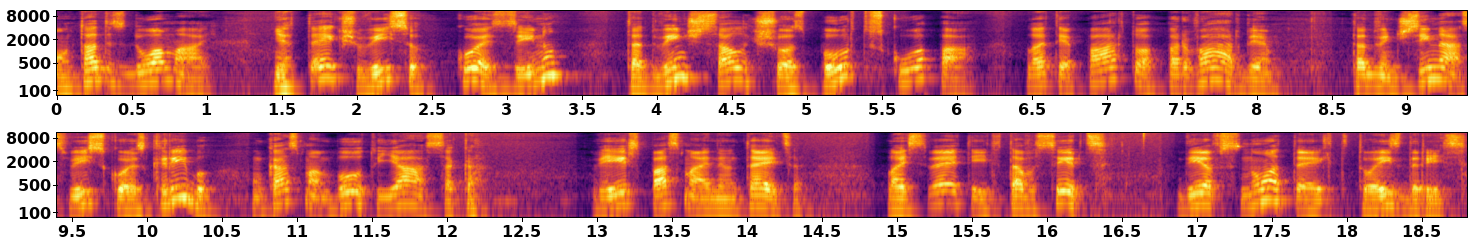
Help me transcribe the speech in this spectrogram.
Un tad es domāju, ja teikšu visu, ko es zinu, tad viņš saliks šos burtus kopā, lai tie pārto par vārdiem. Tad viņš zinās visu, ko es gribu un kas man būtu jāsaka. Vīrs pasmaidi un teica, lai svētītu tava sirds, Dievs noteikti to izdarīs.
